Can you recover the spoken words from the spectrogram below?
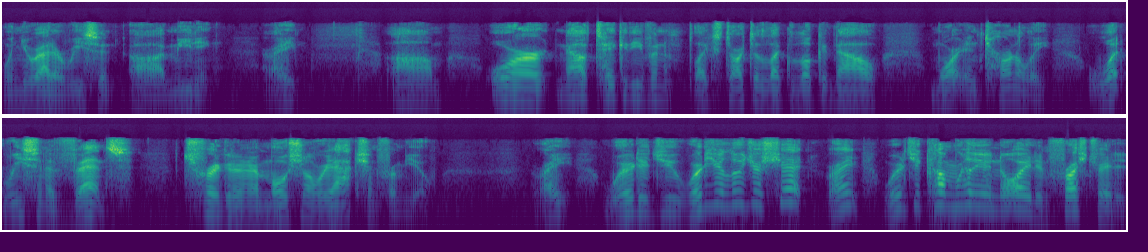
when you were at a recent uh, meeting, right? Um, or now take it even like start to like look at now more internally. What recent events triggered an emotional reaction from you? Right? Where did you where did you lose your shit, right? Where did you come really annoyed and frustrated?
